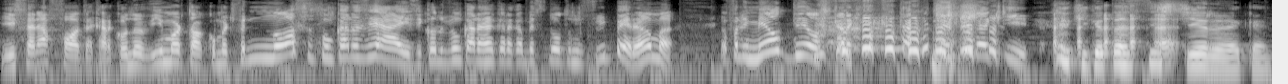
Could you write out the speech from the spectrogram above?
Isso era foda, cara. Quando eu vi Mortal Kombat, eu falei, nossa, são caras reais. E quando eu vi um cara arrancando a cabeça do outro no fliperama, eu falei, meu Deus, cara, o que, que tá acontecendo aqui? O que, que eu tô assistindo, né, cara?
